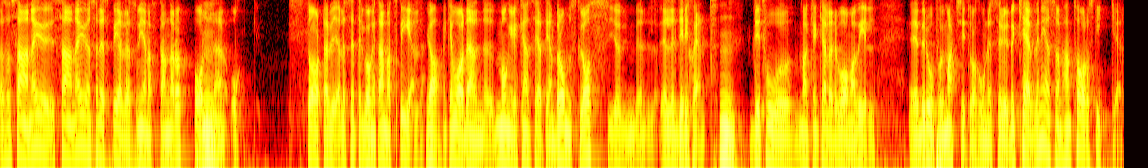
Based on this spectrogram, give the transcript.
Alltså Sana är ju, Sana är ju en sån där spelare som gärna stannar upp bollen Mm. och startar, vid- eller sätter igång ett annat spel. Ja. Han kan vara den, många kan säga att det är en bromskloss eller dirigent. Mm. Det är två, man kan kalla det vad man vill. Eh, Beror på hur matchsituationen ser ut. Men Kevin är en sån, han tar och sticker.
